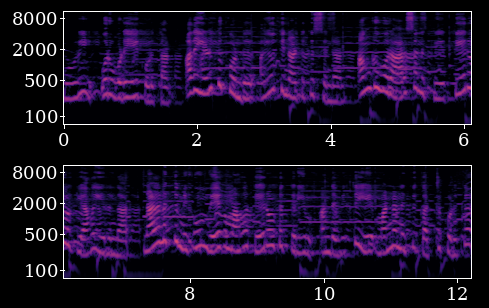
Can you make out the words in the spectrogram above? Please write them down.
கூறி ஒரு உடையை கொடுத்தான். அதை எடுத்துக்கொண்டு அயோத்தி நாட்டுக்கு சென்றான். அங்கு ஒரு அரசனுக்கு தேரோட்டியாக இருந்தார். நலனுக்கு மிகவும் வேகமாக தேரோட்ட தெரியும் அந்த வித்தையை மன்னனுக்கு கற்றுக் கொடுக்க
